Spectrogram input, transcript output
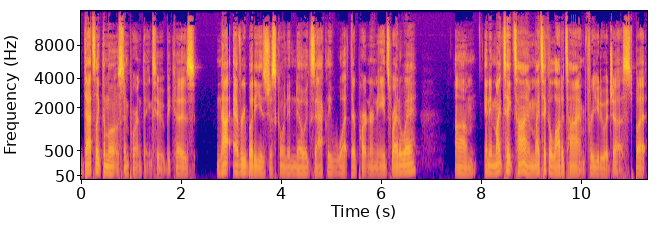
that's like the most important thing too because not everybody is just going to know exactly what their partner needs right away um, and it might take time, might take a lot of time for you to adjust. But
